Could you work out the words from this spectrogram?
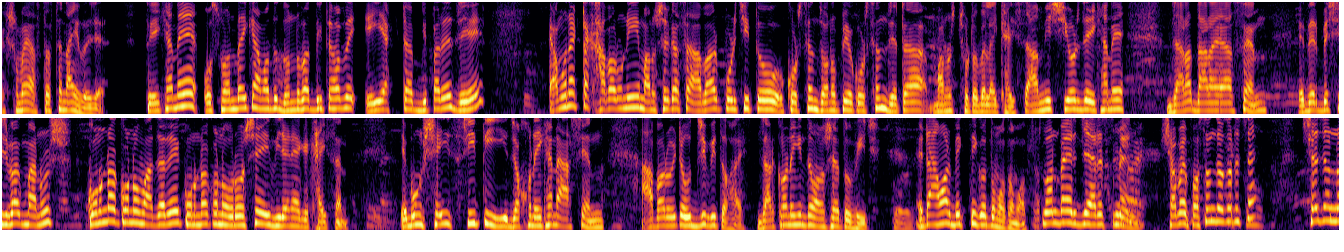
একসময় আস্তে আস্তে নাই হয়ে যায়। তো এখানে ওসমান ভাইকে আমাদের ধন্যবাদ দিতে হবে এই একটা ব্যাপারে যে, এমন একটা খাবার উনি মানুষের কাছে আবার পরিচিত করছেন, জনপ্রিয় করছেন, যেটা মানুষ ছোটবেলায় খাইছে। আমি শিওর যে এখানে যারা দাঁড়ায় আছেন, এদের বেশিরভাগ মানুষ কোনো না কোনো মাজারে, কোনো না কোনো ওরসে এই বিরিয়ানি আগে খাইছেন। এবং সেই স্মৃতি যখন এখানে আসেন, আবার ওইটা উজ্জীবিত হয়, যার কারণে কিন্তু মানুষের এত ভিড়। এটা আমার ব্যক্তিগত মতামত। ওসমান ভাইয়ের যে অ্যারেঞ্জমেন্ট সবাই পছন্দ করেছে। সেজন্য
